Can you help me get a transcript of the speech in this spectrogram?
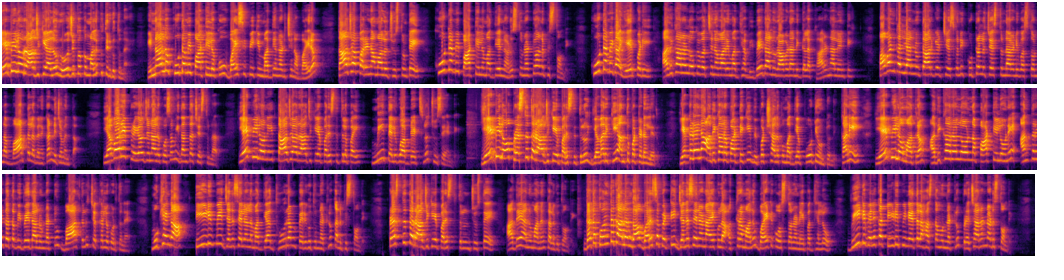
ఏపీలో రాజకీయాలు రోజుకొక మలుపు తిరుగుతున్నాయి. ఇన్నాళ్ళు కూటమి పార్టీలకు వైసీపీకి మధ్య నడిచిన వైరం తాజా పరిణామాలు చూస్తుంటే కూటమి పార్టీల మధ్య నడుస్తున్నట్టు అనిపిస్తోంది. కూటమిగా ఏర్పడి అధికారంలోకి వచ్చిన వారి మధ్య విభేదాలు రావడానికి గల కారణాలేంటి? పవన్ కళ్యాణ్ను టార్గెట్ చేసుకుని కుట్రలు చేస్తున్నారని వస్తున్న వార్తల వెనుక నిజమెంత? ఎవరి ప్రయోజనాల కోసం ఇదంతా చేస్తున్నారు? ఏపీలోని తాజా రాజకీయ పరిస్థితులపై మీ తెలుగు అప్డేట్స్లో చూసేయండి. ఏపీలో ప్రస్తుత రాజకీయ పరిస్థితులు ఎవరికీ అంతుపట్టడం లేదు. ఎక్కడైనా అధికార పార్టీకి విపక్షాలకు మధ్య పోటీ ఉంటుంది. కానీ ఏపీలో మాత్రం అధికారంలో ఉన్న పార్టీలోనే అంతర్గత విభేదాలున్నట్టు వార్తలు చక్కర్లు కొడుతున్నాయి. ముఖ్యంగా టీడీపీ జనసేనల మధ్య దూరం పెరుగుతున్నట్లు కనిపిస్తోంది. ప్రస్తుత రాజకీయ పరిస్థితులను చూస్తే అదే అనుమానం కలుగుతోంది. గత కొంతకాలంగా వరుస పెట్టి జనసేన నాయకుల అక్రమాలు బయటకు వస్తున్న నేపథ్యంలో వీటి వెనుక టీడీపీ నేతల హస్తం ఉన్నట్లు ప్రచారం నడుస్తోంది.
